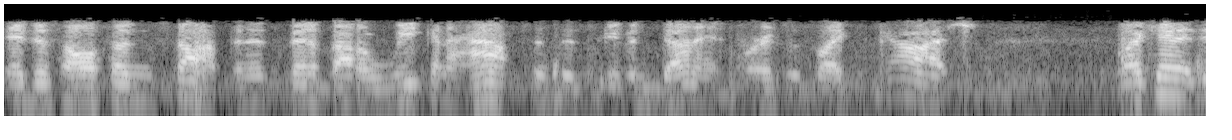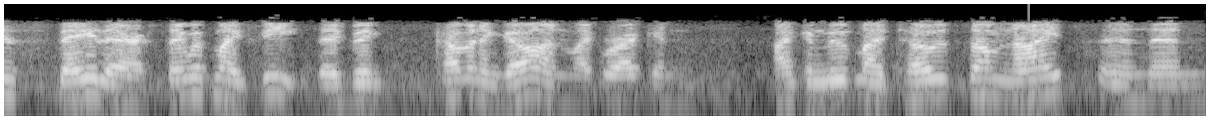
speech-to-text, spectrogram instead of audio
it just all of a sudden stopped, and it's been about a week and a half since it's even done it, where it's just like, gosh, why can't it just stay there? Same with my feet. They've been coming and going, like where I can I can move my toes some nights, and then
